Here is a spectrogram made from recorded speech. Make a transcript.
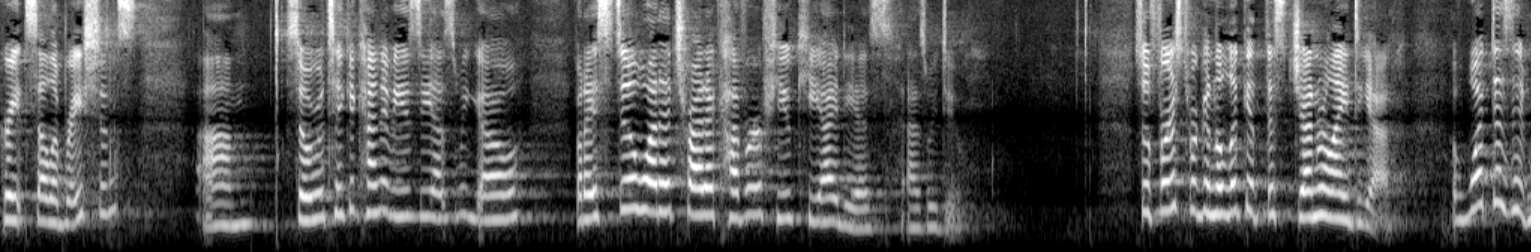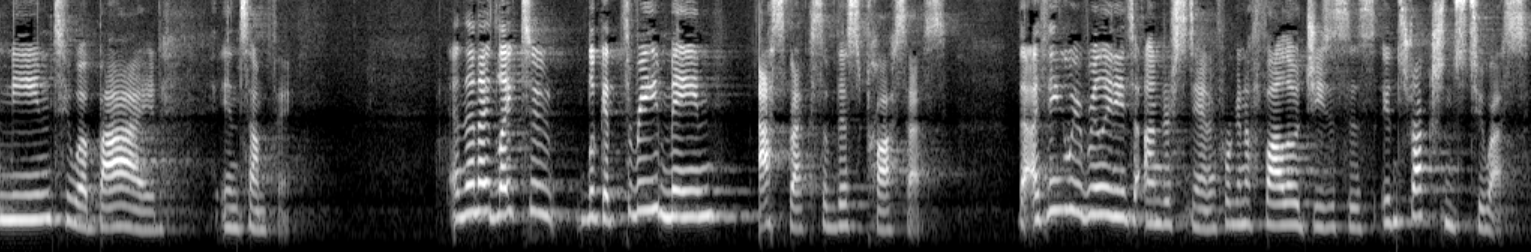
great celebrations. Um, so we'll take it kind of easy as we go, but I still want to try to cover a few key ideas as we do. So first we're going to look at this general idea of what does it mean to abide in something. And then I'd like to look at three main aspects of this process that I think we really need to understand if we're going to follow Jesus' instructions to us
